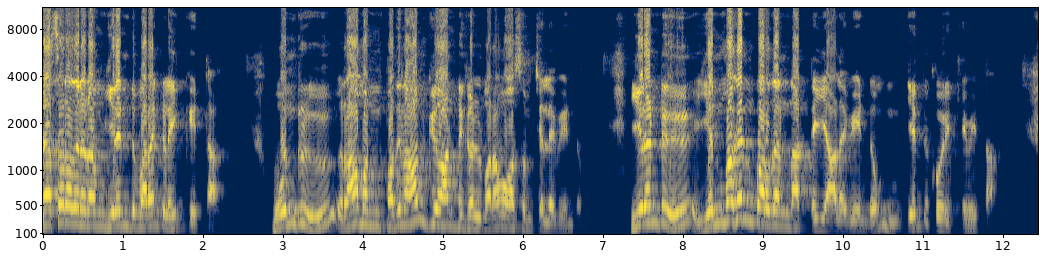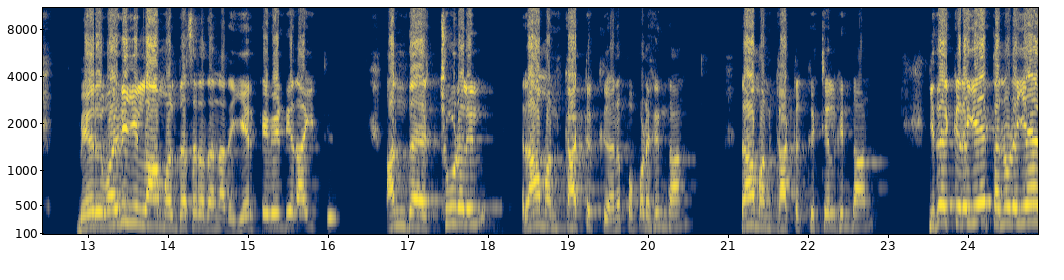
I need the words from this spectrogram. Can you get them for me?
தசரதனிடம் இரண்டு வரங்களை கேட்டாள். ஒன்று ராமன் பதினான்கு ஆண்டுகள் வனவாசம் செல்ல வேண்டும். இரண்டு என் மகன் பரதன் நாட்டை ஆள வேண்டும் என்று கோரிக்கை வைத்தான். வேறு வழி இல்லாமல் தசரதன் அதை ஏற்க வேண்டியதாயிற்று. அந்த சூழலில் ராமன் காட்டுக்கு அனுப்பப்படுகின்றான். ராமன் காட்டுக்கு செல்கின்றான். இதற்கிடையே தன்னுடைய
